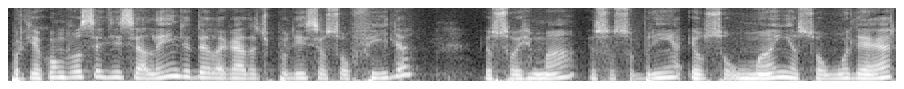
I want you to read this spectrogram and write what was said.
Porque, como você disse, além de delegada de polícia, eu sou filha, eu sou irmã, eu sou sobrinha, eu sou mãe, eu sou mulher.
